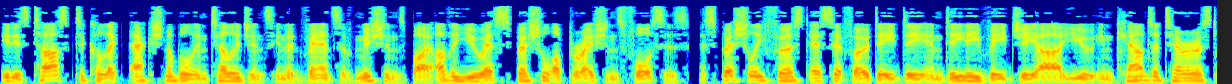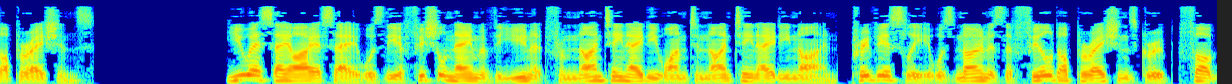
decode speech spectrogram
It is tasked to collect actionable intelligence in advance of missions by other U.S. Special Operations Forces, especially 1st SFODD and DEVGRU in counter-terrorist operations. USAISA was the official name of the unit from 1981 to 1989, previously it was known as the Field Operations Group FOG,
